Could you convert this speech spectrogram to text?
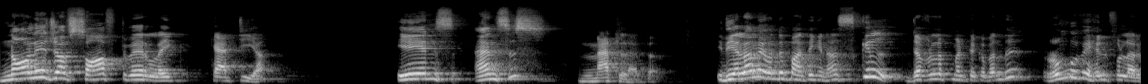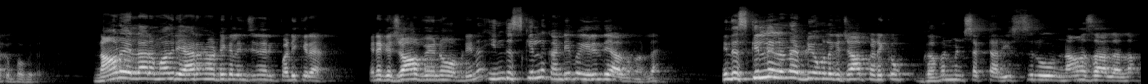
knowledge of software like CATIA ANSYS ANSYS மேட்லேப் இது எல்லாமே வந்து பார்த்தீங்கன்னா ஸ்கில் டெவலப்மெண்ட்டுக்கு வந்து ரொம்பவே ஹெல்ப்ஃபுல்லாக இருக்க போகுது. நானும் எல்லார மாதிரி ஏரோநாட்டிக்கல் இன்ஜினியரிங் படிக்கிறேன். எனக்கு ஜாப் வேணும் அப்படின்னா இந்த ஸ்கில் கண்டிப்பாக இருந்தே ஆகணும்ல. இந்த ஸ்கில் இல்லைன்னா எப்படி உங்களுக்கு ஜாப் கிடைக்கும்? கவர்மெண்ட் செக்டர் இஸ்ரோ நாசாலெல்லாம்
